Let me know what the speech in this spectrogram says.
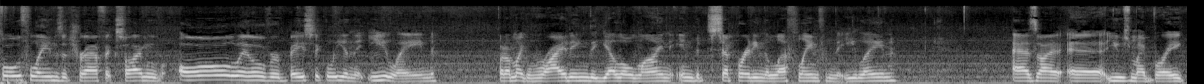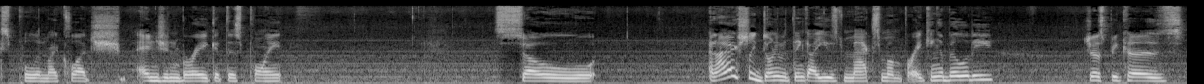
both lanes of traffic so I move all the way over basically in the E lane but I'm like riding the yellow line in separating the left lane from the E lane as I uh, use my brakes, pulling my clutch, engine brake at this point. So, and I actually don't even think I used maximum braking ability, just because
